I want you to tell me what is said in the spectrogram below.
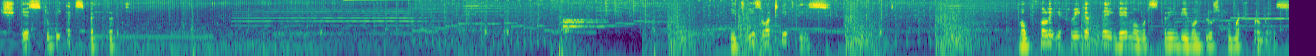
Which is to be expected. It is what it is. Hopefully if we get a game over stream we won't lose too much progress.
